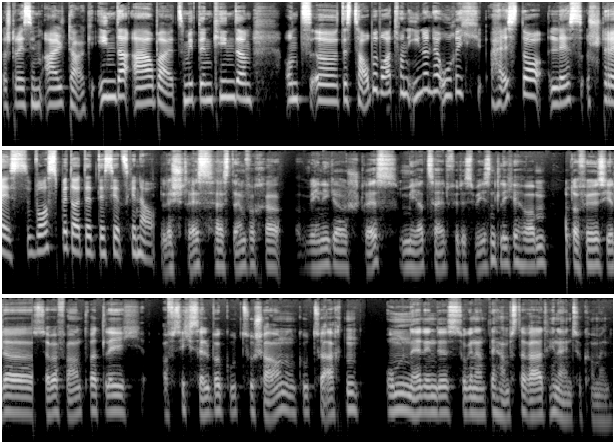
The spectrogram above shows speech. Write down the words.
der Stress im Alltag, in der Arbeit, mit den Kindern. Und äh, das Zauberwort von Ihnen, Herr Urich, heißt da Less Stress. Was bedeutet das jetzt genau? Less Stress heißt einfach äh, weniger Stress, mehr Zeit für das Wesentliche haben. Dafür ist jeder selber verantwortlich, auf sich selber gut zu schauen und gut zu achten, um nicht in das sogenannte Hamsterrad hineinzukommen.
